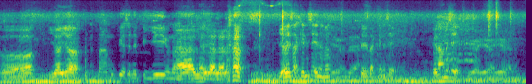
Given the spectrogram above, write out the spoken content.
Oh, iya iya. Tamu biasanya piye ngono. Ah, lah lah. Ya wis sak kene sik. Iya. Sik sak kene sik. Penang sik. Iya iya iya.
